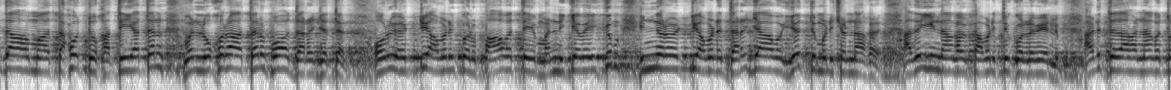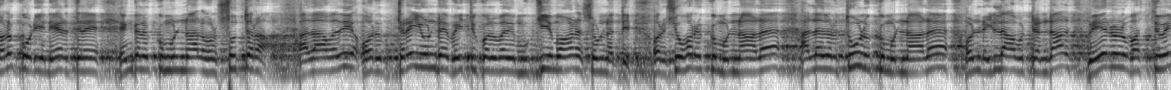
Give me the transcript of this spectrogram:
இஹதாஹுமா தஹுத்து கத்தியத்தன் வல் உஹ்ரா தரஜத்தன் ஒரு எட்டு அவனுக்கு ஒரு பாவத்தை மன்னிக்க வைக்கும் இன்னொரு எட்டு அவனுடைய தரஜாவை ஏற்றும் என்று சொன்னார்கள் அதையும் நாங்கள் கவனித்துக் கொள்ள வேண்டும் அடுத்ததாக நாங்கள் தொழக்கூடிய நேரத்தில் எங்களுக்கு முன்னால் ஒரு சுத்தரா அதாவது ஒரு திரையுண்டை வைத்துக் கொள்வது முக்கியமான சுண்ணத்து ஒரு சுகருக்கு முன்னால அல்லது ஒரு தூணுக்கு முன்னால ஒன்று இல்லாவிட்டென்றால் வேறொரு வஸ்துவை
